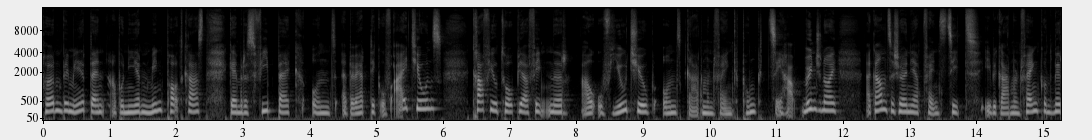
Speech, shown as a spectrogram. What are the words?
hören bei mir, dann abonnieren meinen Podcast, geben wir ein Feedback und eine Bewertung auf iTunes. Kaffee Utopia finden wir auch auf YouTube und garmenfenk.ch. Ich wünsche euch eine ganz schöne Adventszeit. Ich bin Carmen Fenk und wir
